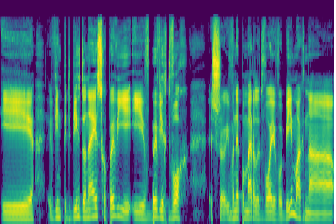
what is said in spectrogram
І він підбіг до неї, схопив її і вбив їх двох що вони померли двоє в обіймах на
